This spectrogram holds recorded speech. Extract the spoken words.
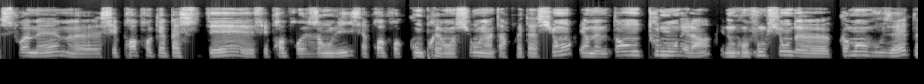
soi-même même euh, ses propres capacités, ses propres envies, sa propre compréhension et interprétation, et en même temps tout le monde est là. Et donc en fonction de comment vous êtes,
